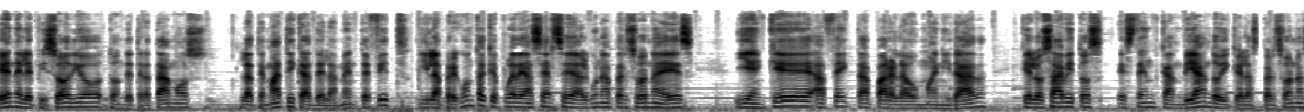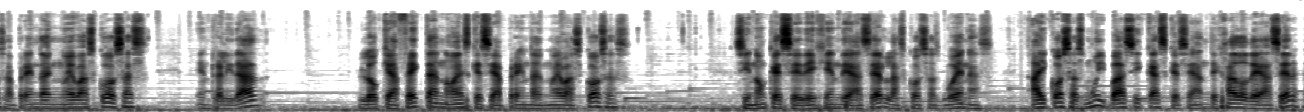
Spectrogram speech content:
en el episodio donde tratamos la temática de la mente fit. Y la pregunta que puede hacerse alguna persona es, ¿y en qué afecta para la humanidad que los hábitos estén cambiando y que las personas aprendan nuevas cosas? En realidad, lo que afecta no es que se aprendan nuevas cosas, sino que se dejen de hacer las cosas buenas. Hay cosas muy básicas que se han dejado de hacer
